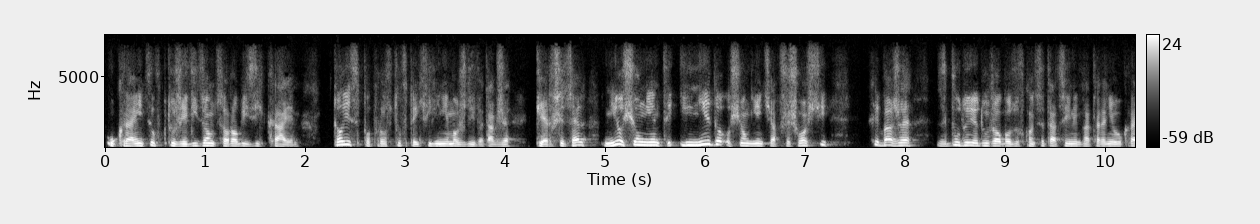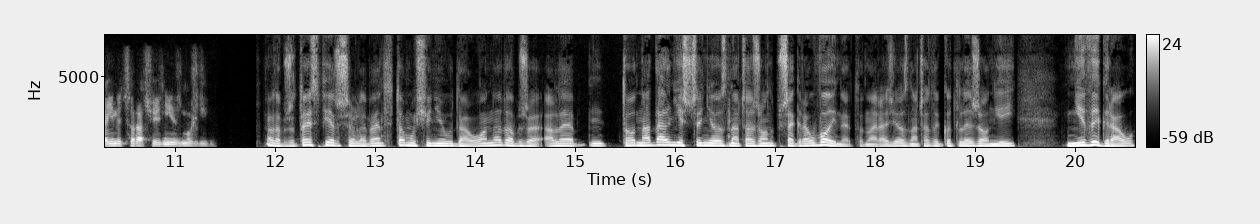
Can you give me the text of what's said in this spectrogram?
Ukraińców, którzy widzą, co robi z ich krajem? To jest po prostu w tej chwili niemożliwe. Także pierwszy cel nieosiągnięty i nie do osiągnięcia w przyszłości, chyba że zbuduje dużo obozów koncentracyjnych na terenie Ukrainy, co raczej nie jest możliwe. No dobrze, to jest pierwszy element, to mu się nie udało. No dobrze, ale to nadal jeszcze nie oznacza, że on przegrał wojnę. To na razie oznacza tylko tyle, że on jej nie wygrał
